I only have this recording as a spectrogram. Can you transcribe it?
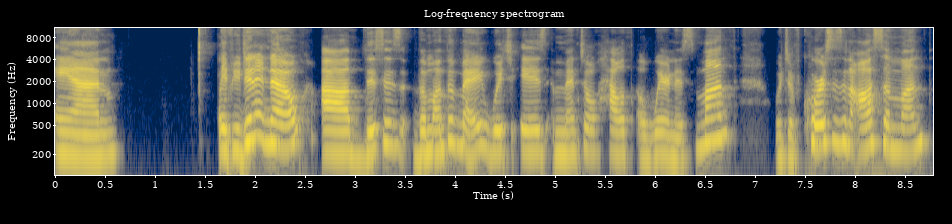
And if you didn't know, uh, this is the month of May, which is Mental Health Awareness Month, which of course is an awesome month.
